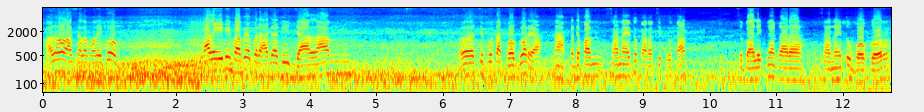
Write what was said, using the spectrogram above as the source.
Halo, assalamualaikum. Kali ini Babe berada di jalan uh, Ciputat Bogor ya. Nah, ke depan sana itu ke arah Ciputat, sebaliknya ke arah sana itu Bogor.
